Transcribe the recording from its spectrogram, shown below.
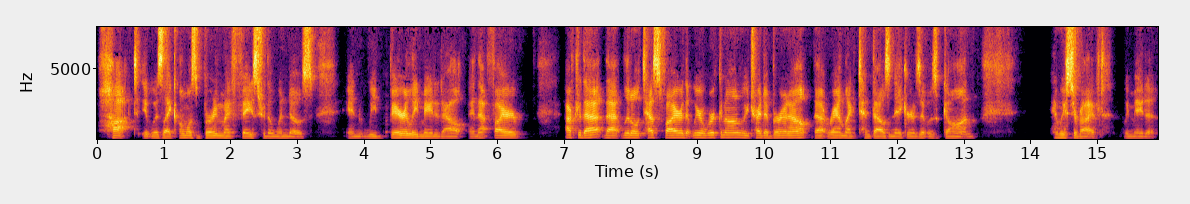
hot, it was like almost burning my face through the windows. And we barely made it out. And that fire after that, that little test fire that we were working on, we tried to burn it out. That ran like 10,000 acres. It was gone. And we survived. We made it.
